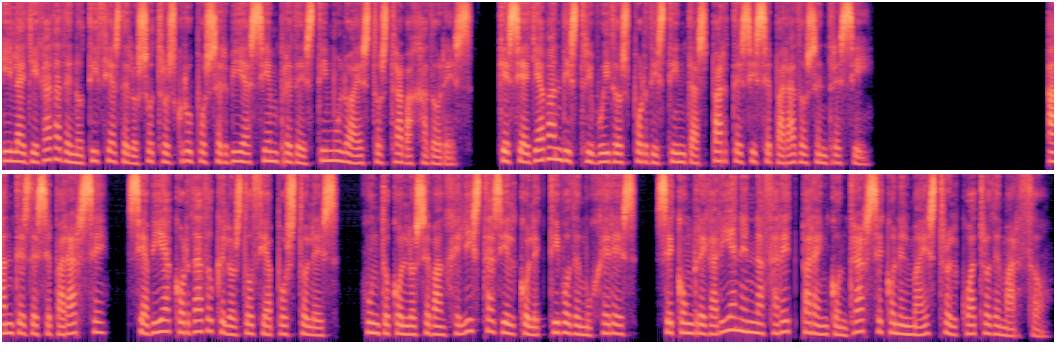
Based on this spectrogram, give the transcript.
y la llegada de noticias de los otros grupos servía siempre de estímulo a estos trabajadores, que se hallaban distribuidos por distintas partes y separados entre sí. Antes de separarse, se había acordado que los doce apóstoles, junto con los evangelistas y el colectivo de mujeres, se congregarían en Nazaret para encontrarse con el Maestro el 4 de marzo.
